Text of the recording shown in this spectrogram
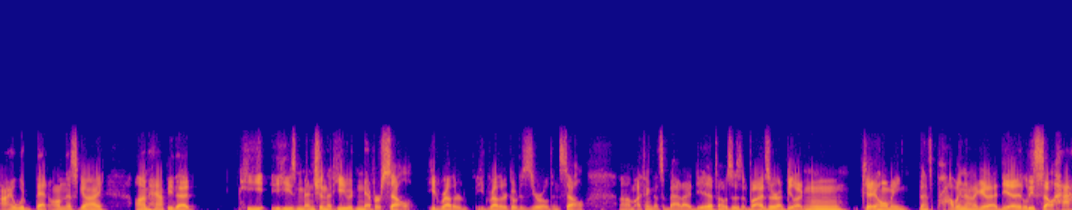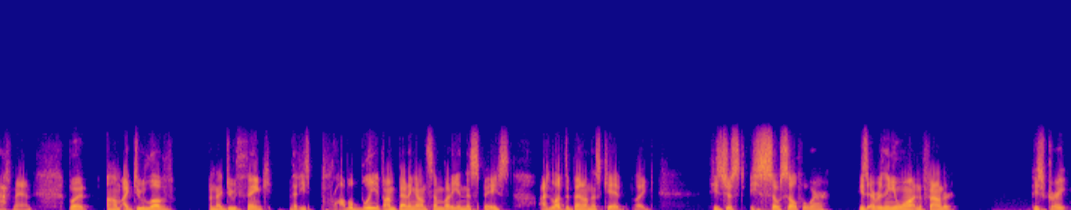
I would bet on this guy. I'm happy that he he's mentioned that he would never sell. He'd rather he'd rather go to zero than sell. Um, I think that's a bad idea. If I was his advisor, I'd be like, mm, okay, homie, that's probably not a good idea. At least sell half, man. But um, I do love and I do think that he's probably, if I'm betting on somebody in this space, I'd love to bet on this kid. Like, he's just, he's so self aware. He's everything you want in a founder. He's great.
